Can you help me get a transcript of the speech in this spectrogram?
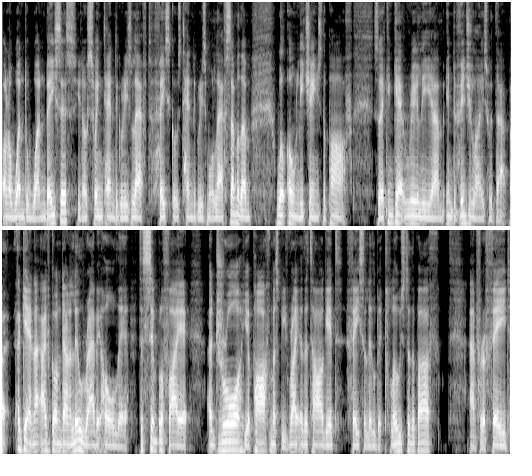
on a one to one basis, you know, swing 10 degrees left, face goes 10 degrees more left. Some of them will only change the path. So it can get really um, individualized with that. But again, I've gone down a little rabbit hole there to simplify it. A draw, your path must be right at the target, face a little bit close to the path. And for a fade,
